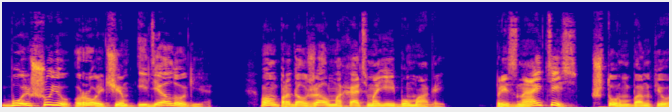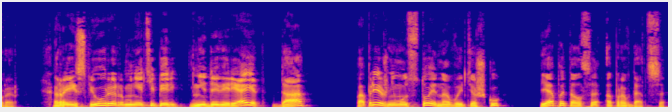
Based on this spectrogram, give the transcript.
большую роль, чем идеология. Он продолжал махать моей бумагой. «Признайтесь, штурмбанфюрер, рейсфюрер мне теперь не доверяет, да?» По-прежнему, стоя на вытяжку, я пытался оправдаться.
